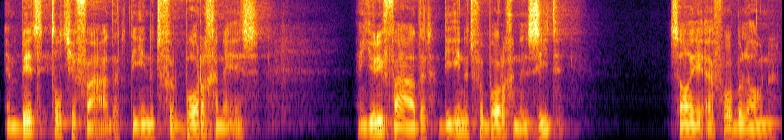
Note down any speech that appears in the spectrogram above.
en bid tot je vader die in het verborgene is. En jullie vader die in het verborgene ziet, zal je ervoor belonen.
